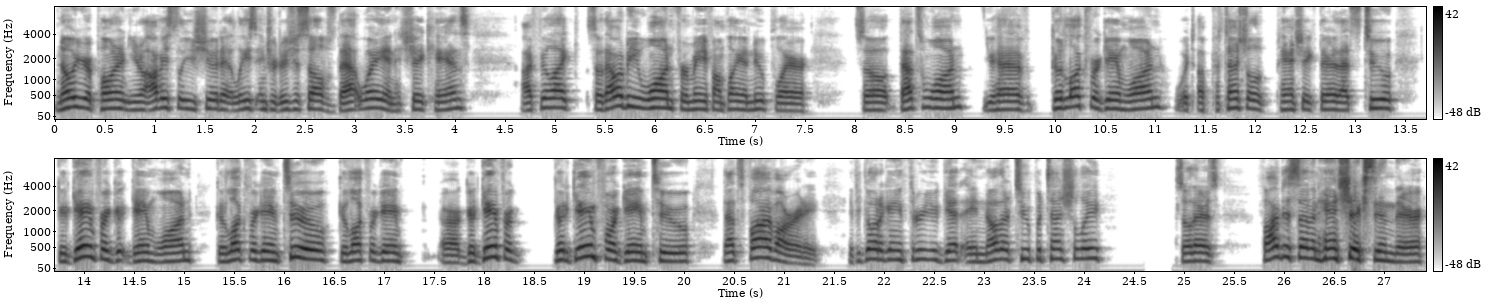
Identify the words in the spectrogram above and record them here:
know your opponent, you know, obviously you should at least introduce yourselves that way and shake hands. I feel like, so that would be one for me if I'm playing a new player. So that's one. You have good luck for game one, with a potential handshake there. That's two. Good game for game one. Good luck for game two. Good luck for game, uh, good game for Good game for game two. That's five already. If you go to game three, you get another two potentially. So there's five to seven handshakes in there,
